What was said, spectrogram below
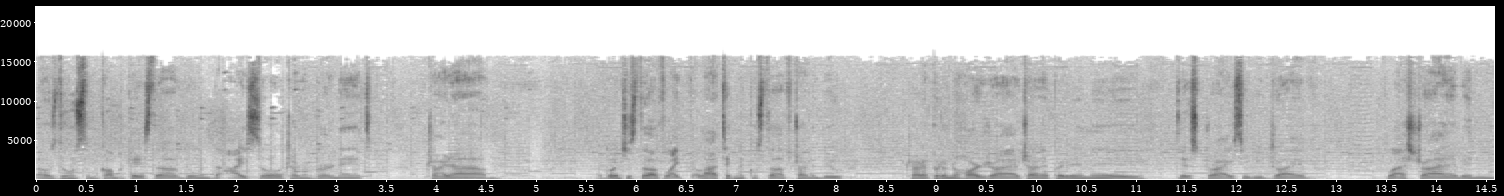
I was doing some complicated stuff, doing the ISO, trying to burn it, try to um, a bunch of stuff, like a lot of technical stuff, trying to do, trying to put in a hard drive, trying to put it in a disk drive, CD drive, flash drive, and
